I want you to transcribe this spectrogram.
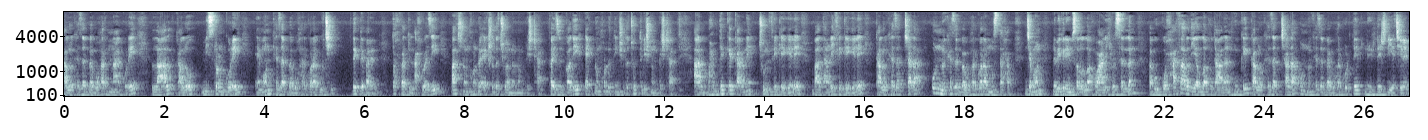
কালো খেজাব ব্যবহার না করে লাল, কালো মিশ্রণ করে এমন খেজাব ব্যবহার করা উচিত। দেখতে পারেন। তহফাতুল আহওয়াজি, পাঁচ নং খণ্ড, একশত চুয়ান্ন নং পৃষ্ঠা। ফাইজুল কদির, এক নং খণ্ড, তিনশত ছত্রিশ নং পৃষ্ঠা। আর বার্ধক্যের কারণে চুল ফেকে গেলে বা দাড়ি ফেকে গেলে কালো খেজাব ছাড়া অন্য খেজাব ব্যবহার করা মুস্তাহাব। যেমন নবী করিম সাল্লাহ আলী ওসাল্লাম আবু কোহাফা রদি আল্লাহ তালানহুকে কালো খেজাব ছাড়া অন্য খেজাব ব্যবহার করতে নির্দেশ দিয়েছিলেন।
